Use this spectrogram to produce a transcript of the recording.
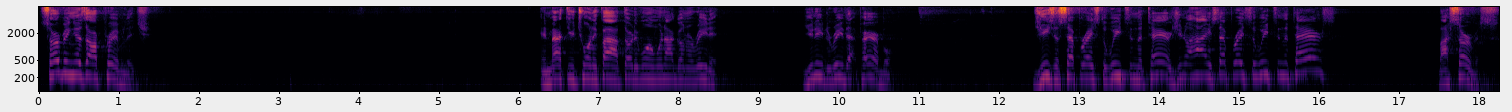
Serving is our privilege. In Matthew 25, 31, we're not going to read it. You need to read that parable. Jesus separates the wheats and the tares. You know how he separates the wheats and the tares? By service.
